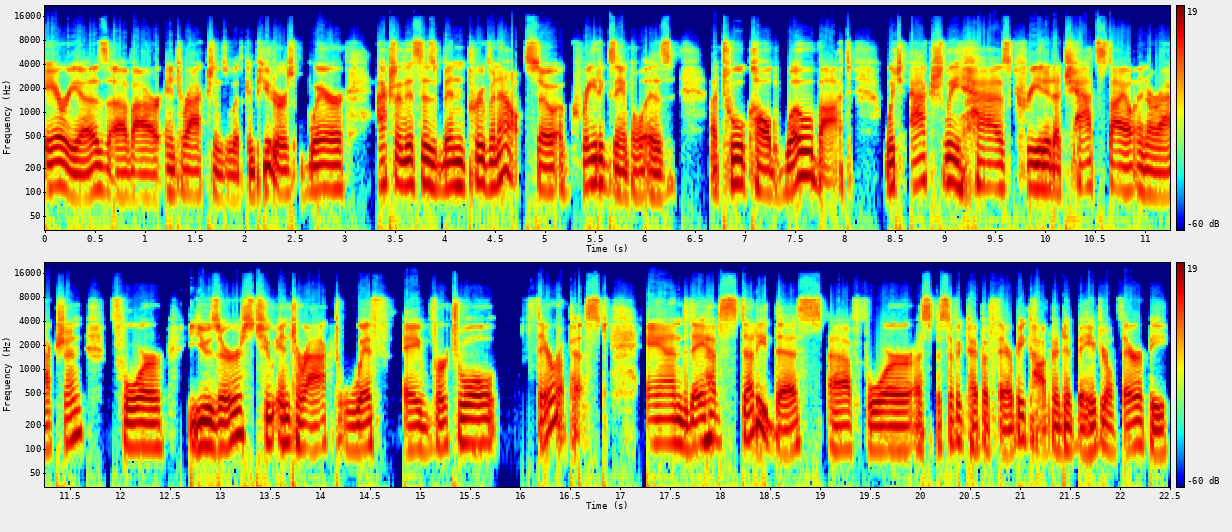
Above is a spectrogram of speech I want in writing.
areas of our interactions with computers where actually this has been proven out. So, a great example is a tool called Woebot, which actually has created a chat style interaction for users to interact with a virtual therapist. And they have studied this uh, for a specific type of therapy, cognitive behavioral therapy.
